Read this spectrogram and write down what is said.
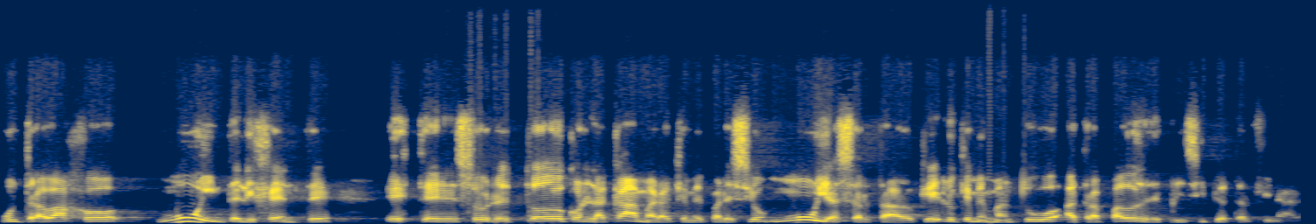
un trabajo muy inteligente, este, sobre todo con la cámara, que me pareció muy acertado, que es lo que me mantuvo atrapado desde el principio hasta el final.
